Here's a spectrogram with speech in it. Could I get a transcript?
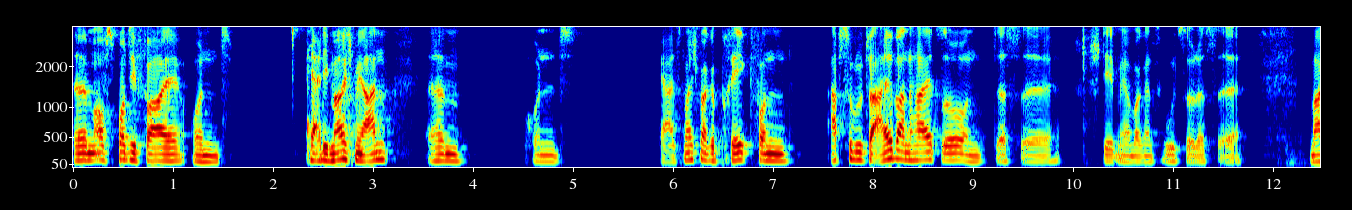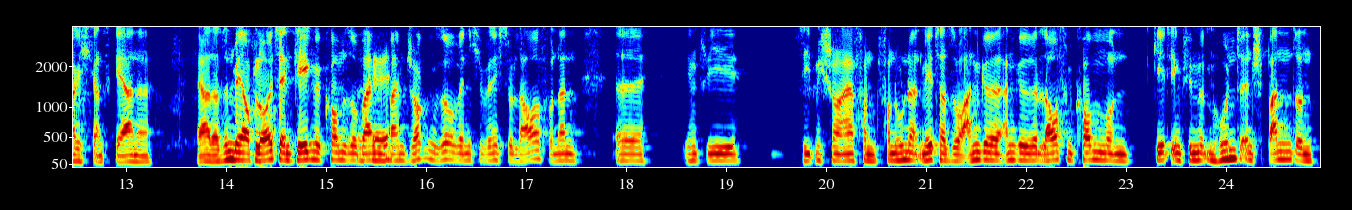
ähm, auf Spotify. Und ja, die mache ich mir an. Ähm, und ja, ist manchmal geprägt von absoluter Albernheit so und das äh, steht mir aber ganz gut so. Das äh, mag ich ganz gerne. Ja, da sind mir auch Leute entgegengekommen, so okay. beim, beim Joggen, so, wenn ich, wenn ich so laufe und dann äh, irgendwie sieht mich schon einer von, von 100 Meter so ange, angelaufen kommen und geht irgendwie mit dem Hund entspannt und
